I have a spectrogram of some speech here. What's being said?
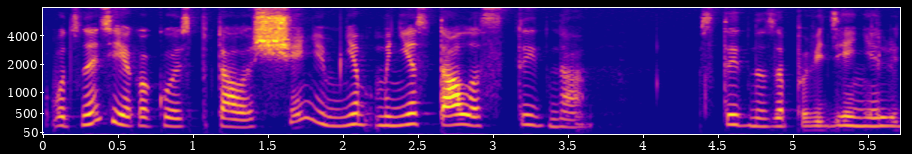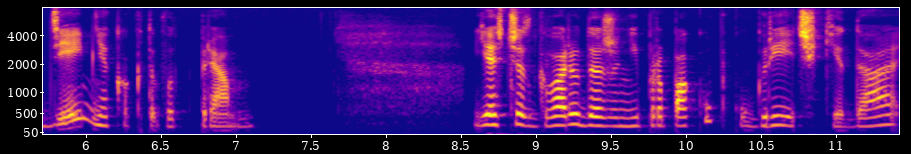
вот знаете, я какое испытала ощущение, мне, мне стало стыдно, стыдно за поведение людей, мне как-то вот прям я сейчас говорю даже не про покупку гречки, да,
